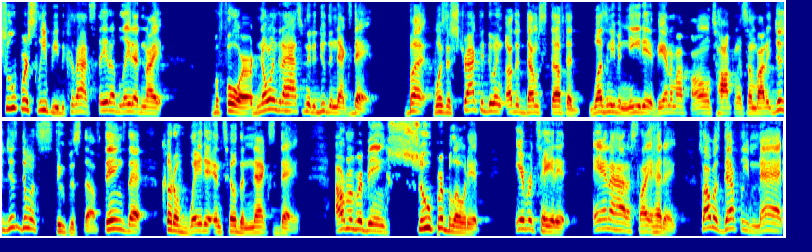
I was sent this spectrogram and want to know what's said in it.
super sleepy because I had stayed up late at night before, knowing that I had something to do the next day, but was distracted doing other dumb stuff that wasn't even needed, being on my phone, talking to somebody, just, just doing stupid stuff, things that could have waited until the next day. I remember being super bloated, irritated, and I had a slight headache. So I was definitely mad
